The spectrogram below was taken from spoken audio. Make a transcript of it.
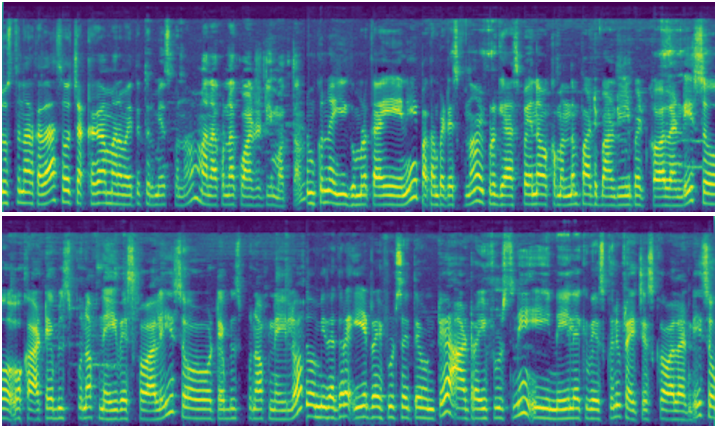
చూస్తున్నారు కదా? సో చక్కగా మనం అయితే తురిమేసుకున్నాం. మనకున్న క్వాంటిటీ మొత్తం. తురుముకున్న ఈ గుమ్మడికాయని పక్కన పెట్టేసుకుందాం. ఇప్పుడు గ్యాస్ పైన ఒక మందం పాటి బాండిల్ని పెట్టుకోవాలండి. సో ఒక టేబుల్ స్పూన్ ఆఫ్ నెయ్యి వేసుకోవాలి. సో టేబుల్ స్పూన్ ఆఫ్ నెయ్యిలో. సో మీ దగ్గర ఏ డ్రై ఫ్రూట్స్ అయితే ఉంటే ఆ డ్రై ఫ్రూట్స్ని ఈ నెయ్యిలోకి వేసుకొని ఫ్రై చేసుకోవాలండి. సో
